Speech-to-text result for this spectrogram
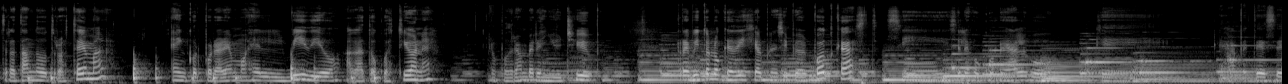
tratando otros temas e incorporaremos el vídeo a Gato Cuestiones. Lo podrán ver en YouTube. Repito lo que dije al principio del podcast. Si se les ocurre algo que les apetece,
